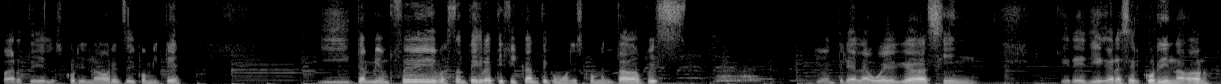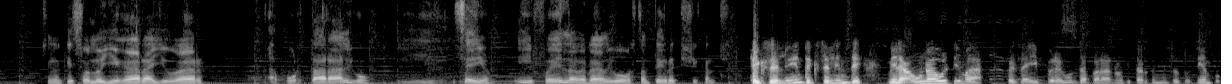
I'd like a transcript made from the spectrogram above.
parte de los coordinadores del comité. Y también fue bastante gratificante, como les comentaba, pues yo entré a la huelga sin querer llegar a ser coordinador, sino que solo llegar a ayudar, aportar algo y se dio y fue la verdad algo bastante gratificante. Excelente, excelente. Mira, una última, pues ahí pregunta para no quitarte mucho tu tiempo.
